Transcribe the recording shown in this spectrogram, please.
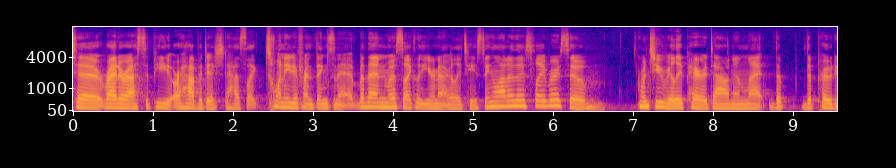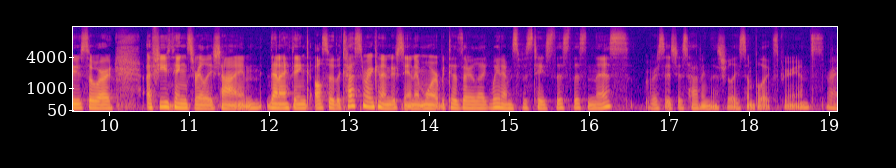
to write a recipe or have a dish that has like 20 different things in it, but then most likely you're not really tasting a lot of those flavors. So once you really pare it down and let the the produce or a few things really shine, then I think also the customer can understand it more because they're like, wait, I'm supposed to taste this, this, and this, versus just having this really simple experience. Right.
